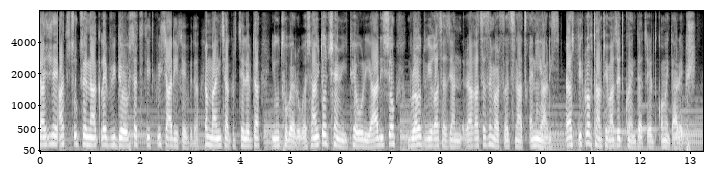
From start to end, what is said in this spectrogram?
დაჟე 10 წუთზე ნაკლებ ვიდეოებსაც თითქმის არ იღებდა. და მაინც აგრძელებდა YouTuber-ობას. ამიტომ ჩემი თეორია არის რომ უბრალოდ ვიღაცაზე ან რაღაცაზე მართლაც ნაწყენი არის. რას ფიქრობთ ამ თემაზე თქვენ და წერთ კომენტარებში.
